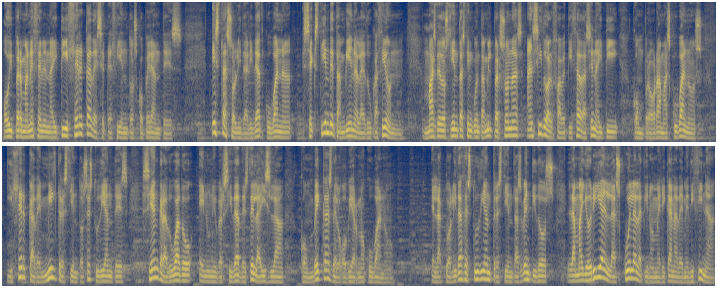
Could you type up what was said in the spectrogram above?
Hoy permanecen en Haití cerca de 700 cooperantes. Esta solidaridad cubana se extiende también a la educación. Más de 250.000 personas han sido alfabetizadas en Haití con programas cubanos y cerca de 1.300 estudiantes se han graduado en universidades de la isla con becas del gobierno cubano. En la actualidad estudian 322, la mayoría en la Escuela Latinoamericana de Medicina,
